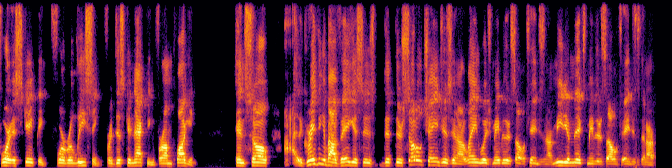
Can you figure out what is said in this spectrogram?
for escaping, for releasing, for disconnecting, for unplugging. And so I, the great thing about Vegas is that there's subtle changes in our language. Maybe there's subtle changes in our media mix. Maybe there's subtle changes in our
